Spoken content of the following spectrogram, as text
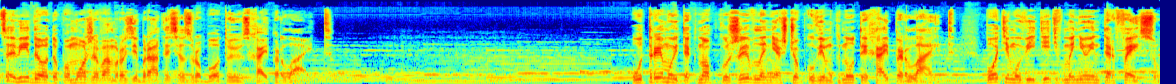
Це відео допоможе вам розібратися з роботою з Hyperlight. Утримуйте кнопку живлення, щоб увімкнути Hyperlight. Потім увійдіть в меню інтерфейсу.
